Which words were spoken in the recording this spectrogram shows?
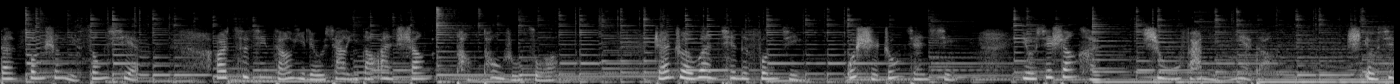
但风声已松懈，而刺青早已留下了一道暗伤，疼痛如昨。辗转万千的风景，我始终坚信，有些伤痕是无法泯灭的，是有些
